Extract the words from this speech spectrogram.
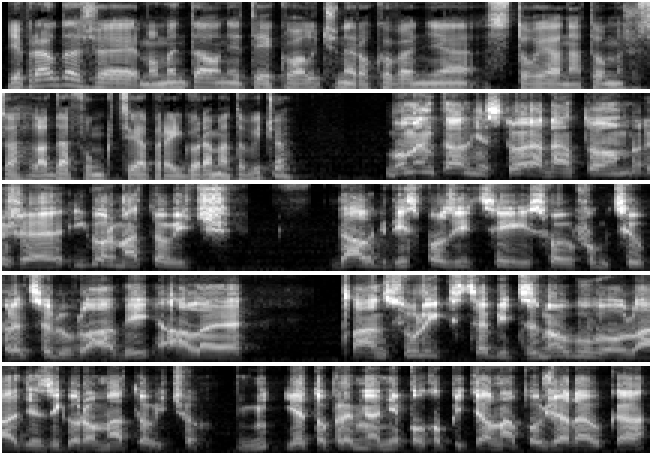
Je pravda, že momentálne tie koaličné rokovania stoja na tom, že sa hľadá funkcia pre Igora Matoviča? Momentálne stoja na tom, že Igor Matovič dal k dispozícii svoju funkciu predsedu vlády, ale pán Sulík chce byť znovu vo vláde s Igorom Matovičom. Je to pre mňa nepochopiteľná požiadavka,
